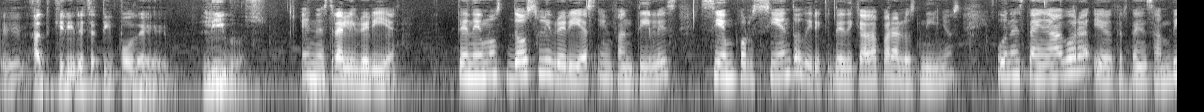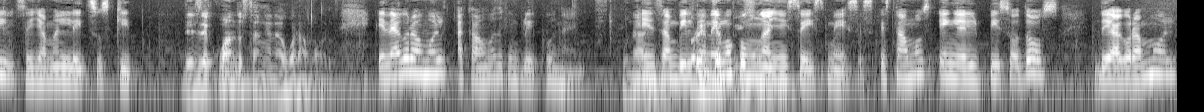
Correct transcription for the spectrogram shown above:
eh, adquirir este tipo de libros? En nuestra librería. Tenemos dos librerías infantiles 100% dedicadas para los niños. Una está en Ágora y otra está en Sanville. Se llaman Lexus Kid. ¿Desde cuándo están en Ágora Mall? En Ágora Mall acabamos de cumplir un año. En Sanville tenemos como un año y seis meses. Estamos en el piso 2 de Ágora Mall,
